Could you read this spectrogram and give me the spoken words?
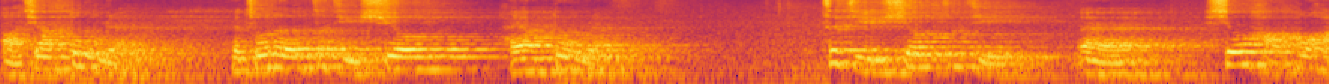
啊。像渡人，除了自己修，还要渡人。自己修自己，呃，修好不好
